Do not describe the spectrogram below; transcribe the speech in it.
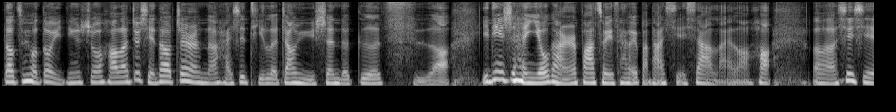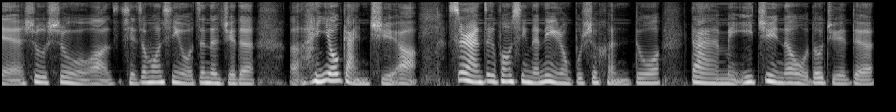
到最后都已经说好了，就写到这儿呢，还是提了张雨生的歌词啊，一定是很有感而发，所以才会把它写下来了哈。呃，谢谢叔叔啊，写这封信我真的觉得呃很有感觉啊。虽然这封信的内容不是很多，但每一句呢，我都觉得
